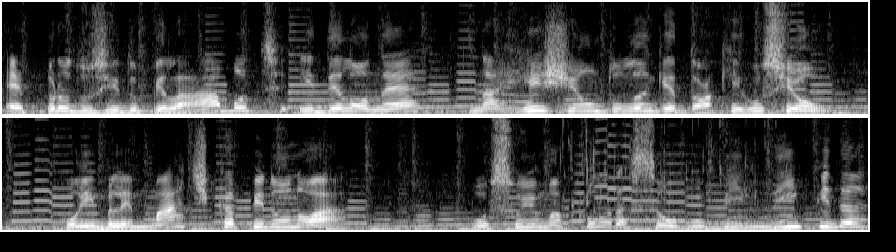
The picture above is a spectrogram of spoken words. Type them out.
é produzido pela Abbott e Delaunay na região do Languedoc-Roussillon, com emblemática Pinot Noir. Possui uma coloração rubi límpida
